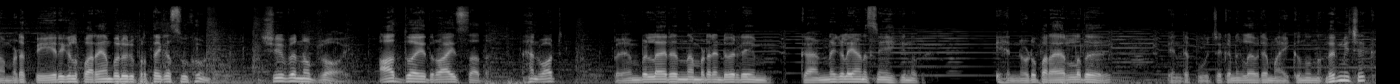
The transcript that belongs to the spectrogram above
നമ്മുടെ പേരുകൾ പറയാൻ പോലും ഒരു പ്രത്യേക സുഖമുണ്ട്. ശിവൻ ഒബ്രോയ് അദ്വൈത് റായ് സാദ ആൻഡ് വാട്ട് പെൺപിള്ളേർ നമ്മുടെ രണ്ടുപേരുടെയും കണ്ണുകളെയാണ് സ്നേഹിക്കുന്നത്. എന്നോട് പറയാറുള്ളത് എന്റെ പൂച്ചക്കണ്ണുകൾ അവരെ മയക്കുന്നു ലെറ്റ് മീ ചെക്ക്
